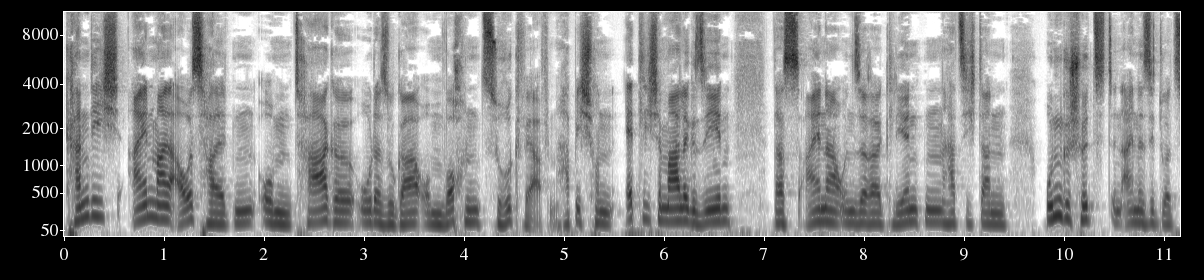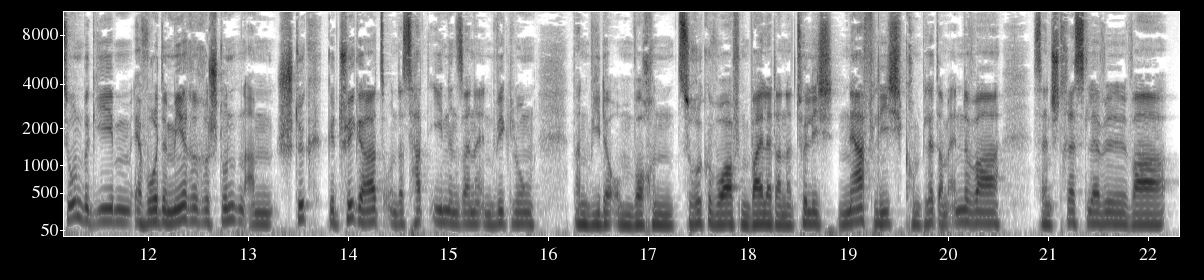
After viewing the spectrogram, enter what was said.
kann dich einmal aushalten, um Tage oder sogar um Wochen zurückwerfen. Habe ich schon etliche Male gesehen, dass einer unserer Klienten hat sich dann ungeschützt in eine Situation begeben. Er wurde mehrere Stunden am Stück getriggert und das hat ihn in seiner Entwicklung dann wieder um Wochen zurückgeworfen, weil er dann natürlich nervlich komplett am Ende war. Sein Stresslevel war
